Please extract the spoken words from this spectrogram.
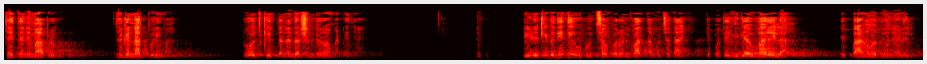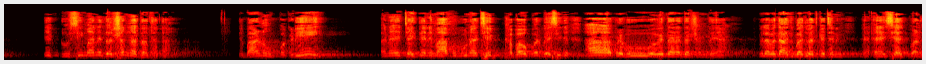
ચૈતન્ય મહાપ્રભુ જગન્નાથપુરીમાં રોજ કીર્તનને દર્શન કરવા માટે જાય. ભીડ એટલી બધી હતી ઉત્સવ પર્વની વાત ના છતાં એ પોતે જગ્યાએ ઊભા રહેલા. એક બારણું હતું એને અડેલું. એક ડોસીમાને દર્શન નતા થતા એ બારણું પકડી અને ચૈતન્ય મહાપ્રભુના છેક ખભા ઉપર બેસીને હા, પ્રભુ, હવે તારા દર્શન થયા. પેલા બધા આજુબાજુ જ કે છે એને સહેજ પણ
